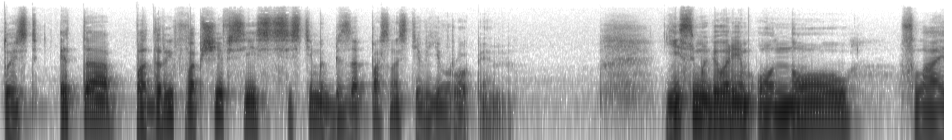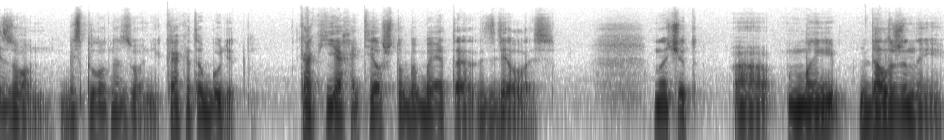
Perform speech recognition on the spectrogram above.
То есть это подрыв вообще всей системы безопасности в Европе. Если мы говорим о no-fly zone, беспилотной зоне, как это будет? Как я хотел, чтобы бы это сделалось? Значит, э, мы должны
